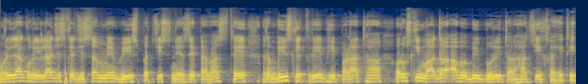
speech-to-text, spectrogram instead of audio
मुरीदा कुरीला, जिसके जिसम में 20-25 नेज़े पैवस्त थे रमबीज़ के करीब ही पड़ा था और उसकी मादा अब भी बुरी तरह चीख रही थी।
